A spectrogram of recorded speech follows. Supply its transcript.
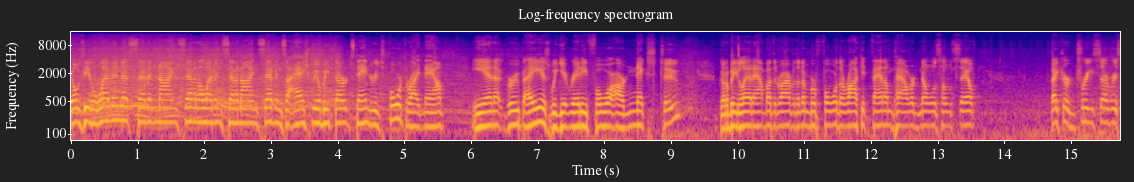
goes 11.797, 11.797. So Ashby will be third, Standridge fourth right now in Group A as we get ready for our next two. Going to be led out by the driver, the number four, the Rocket Phantom powered Noah's Wholesale. Baker Tree Service,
